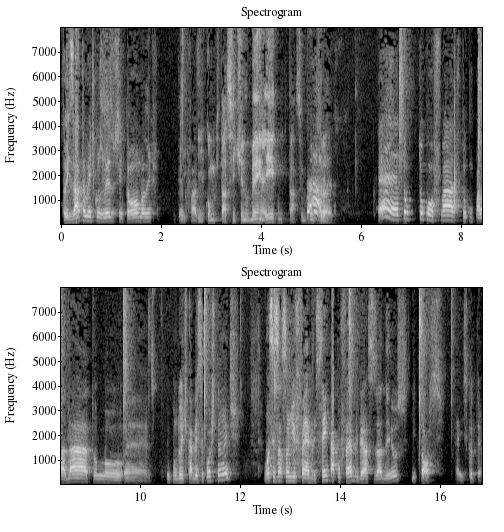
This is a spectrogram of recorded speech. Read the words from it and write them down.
Tô exatamente com os mesmos sintomas, enfim. Tenho que fazer. E como que tá? Sentindo bem aí? Como que tá? Sob controle? É, tô, tô com olfato, tô com paladar, tô, é, tô com dor de cabeça constante uma sensação de febre sem estar com febre, graças a Deus, e tosse. É isso que eu tenho.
